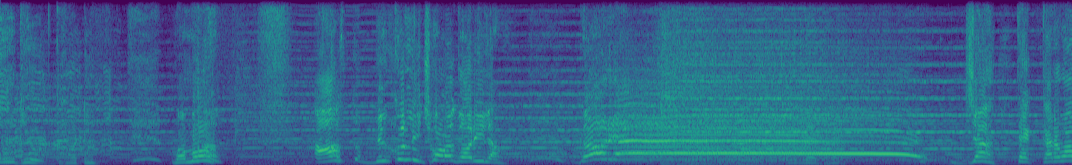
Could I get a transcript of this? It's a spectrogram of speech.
हो उद्घाटन। मामा, आज तो बिल्कुल नहीं छोड़ा गौरी ला गौरी! जा, ते करवा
